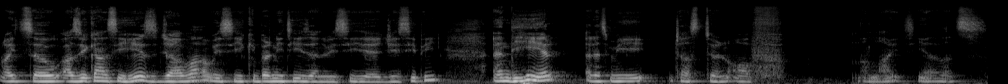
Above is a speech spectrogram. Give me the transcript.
right? So as you can see, here's Java. We see Kubernetes and we see uh, GCP, and here let me just turn off the light. Yeah, that's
